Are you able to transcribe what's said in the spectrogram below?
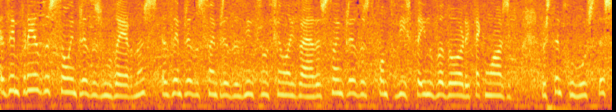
as empresas são empresas modernas, as empresas são empresas internacionalizadas, são empresas do ponto de vista inovador e tecnológico bastante robustas.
